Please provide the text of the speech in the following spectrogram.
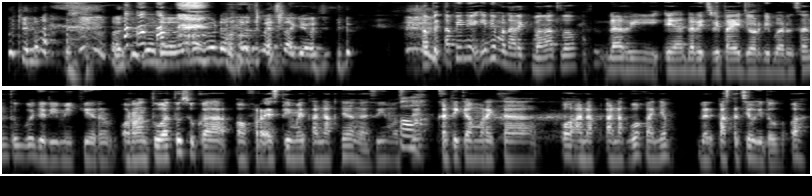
Udah, itu gue udah, gue udah males les lagi habis itu. Tapi tapi ini ini menarik banget loh. Dari ya dari ceritanya Jordi barusan tuh gue jadi mikir orang tua tuh suka overestimate anaknya nggak sih? Maksudnya ketika mereka oh anak anak gue kayaknya dari pas kecil gitu wah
